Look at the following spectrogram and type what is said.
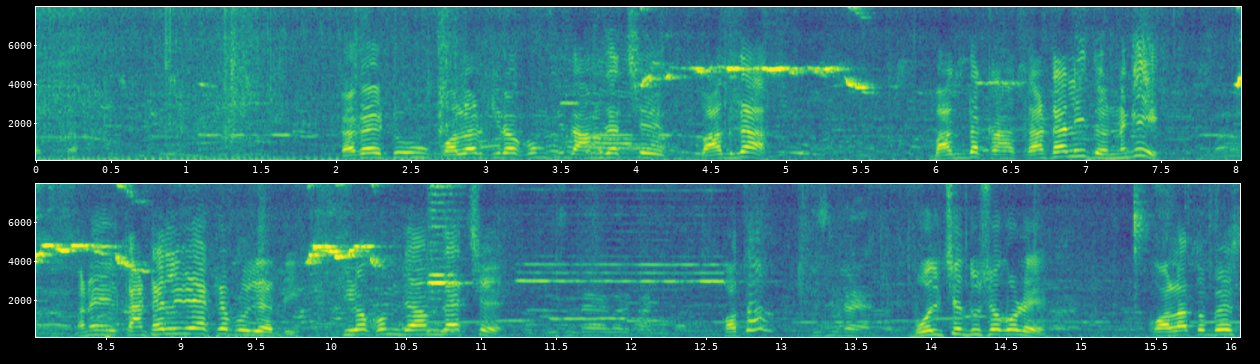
আচ্ছা। কাকা, একটু কলার কীরকম কি দাম যাচ্ছে? বাগদা? বাগদা কাঁঠালি তো নাকি? মানে কাঁঠালিরই একটা প্রজাতি। কীরকম দাম যাচ্ছে? কত? বলছে দুশো করে। কলা তো বেশ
